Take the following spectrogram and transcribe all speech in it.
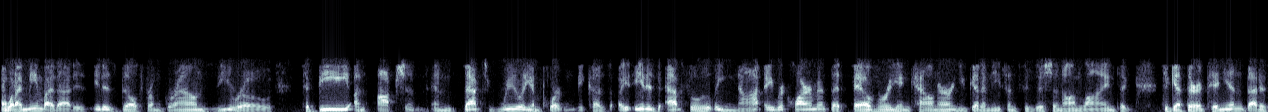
And what I mean by that is it is built from ground zero to be an option. And that's really important because it is absolutely not a requirement that every encounter you get an Ethan physician online to, to get their opinion. That is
